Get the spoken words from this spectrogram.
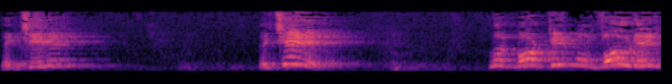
They cheated? They cheated. Look, more people voted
